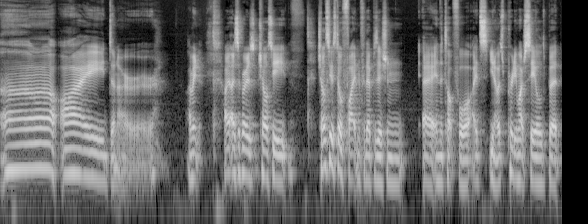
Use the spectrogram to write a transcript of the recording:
Uh, I don't know. I mean, I, I suppose Chelsea, Chelsea are still fighting for their position uh, in the top four. It's you know it's pretty much sealed, but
